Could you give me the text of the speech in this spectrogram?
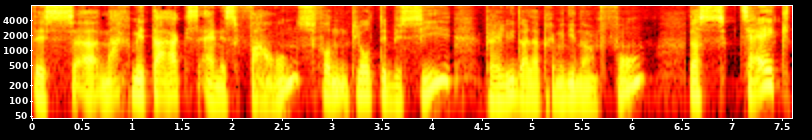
des äh, Nachmittags eines Fauns von Claude Debussy, Prélude à la Prémédie d'Enfant. Das zeigt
